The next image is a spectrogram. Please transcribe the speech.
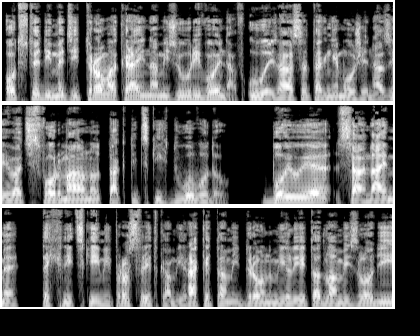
Odvtedy medzi troma krajinami zúri vojna. V USA sa tak nemôže nazievať z formálno-taktických dôvodov. Bojuje sa najmä technickými prostriedkami, raketami, dronmi, lietadlami z lodí.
